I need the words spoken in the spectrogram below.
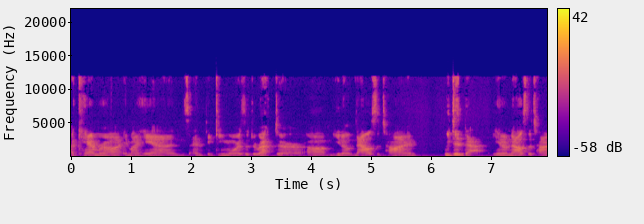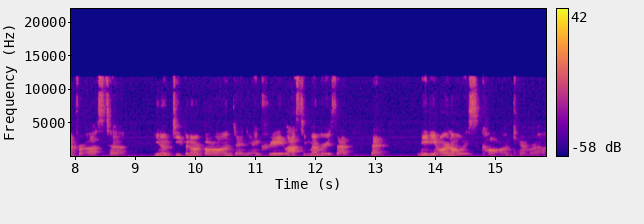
a camera in my hands and thinking more as a director um, you know now's the time we did that you know now's the time for us to you know deepen our bond and, and create lasting memories that that maybe aren't always caught on camera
